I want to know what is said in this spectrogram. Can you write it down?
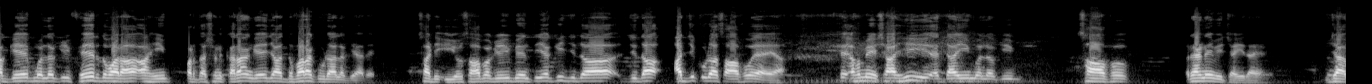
ਅੱਗੇ ਮਤਲਬ ਕਿ ਫੇਰ ਦੁਬਾਰਾ ਅਸੀਂ ਪ੍ਰਦਰਸ਼ਨ ਕਰਾਂਗੇ ਜਾਂ ਦੁਬਾਰਾ ਕੂੜਾ ਲੱਗਿਆ ਤੇ। ਸਾਡੀ ਈਓ ਸਾਹਿਬ ਅੱਗੇ ਵੀ ਬੇਨਤੀ ਆ ਕਿ ਜਿੱਦਾਂ ਜਿੱਦਾਂ ਅੱਜ ਕੂੜਾ ਸਾਫ਼ ਹੋਇਆ ਆ, ਤੇ ਹਮੇਸ਼ਾ ਹੀ ਇਦਾਂ ਹੀ ਮਤਲਬ ਕਿ ਸਾਫ਼ ਰਹਿਣੇ ਵੀ ਚਾਹੀਦਾ ਹੈ ਜਾਂ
